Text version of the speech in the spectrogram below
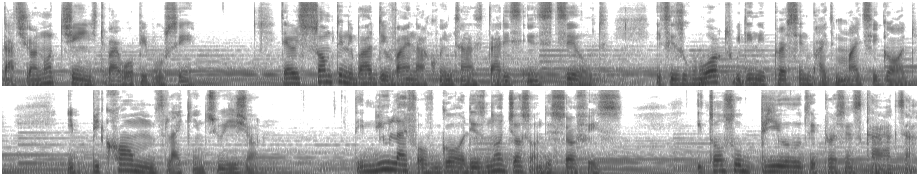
that you are not changed by what people say. There is something about divine acquaintance that is instilled. It is worked within a person by the mighty God. It becomes like intuition. The new life of God is not just on the surface, it also builds a person's character.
